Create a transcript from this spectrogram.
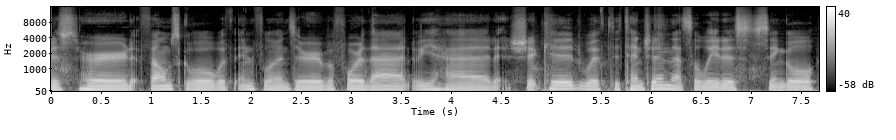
just heard Film School with Influencer. Before that, we had ShitKid with Detention. That's the latest single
